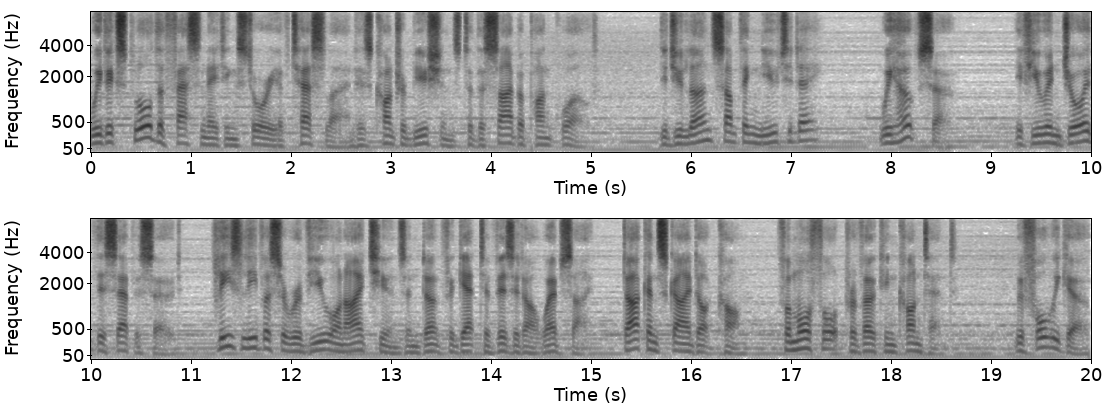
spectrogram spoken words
We've explored the fascinating story of Tesla and his contributions to the cyberpunk world. Did you learn something new today? We hope so. If you enjoyed this episode, please leave us a review on iTunes and don't forget to visit our website, darkendsky.com, for more thought provoking content. Before we go,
